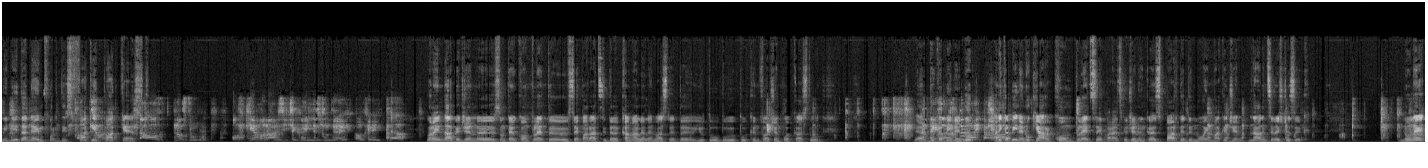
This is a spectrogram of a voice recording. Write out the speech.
We need a name for this fucking podcast. Da, off, nu știu. Off camera aș zice că e destul de ok. Da. Well, da, că gen uh, suntem complet uh, separați de canalele noastre de YouTube uh, p- când facem podcastul. Adică bine, nu, adică bine, nu chiar complet separați, că gen încă sunt parte de noi, numai că gen, na, înțelegi ce zic. Nu ne,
